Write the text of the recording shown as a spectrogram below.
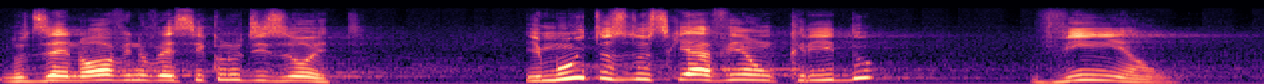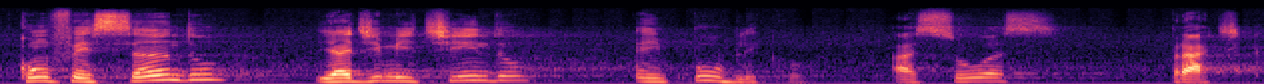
no 19, no versículo 18. E muitos dos que haviam crido vinham confessando e admitindo em público as suas práticas.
